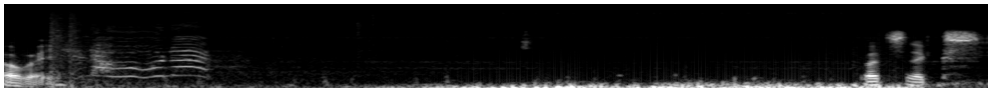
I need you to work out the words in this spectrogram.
Okay. What's next?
